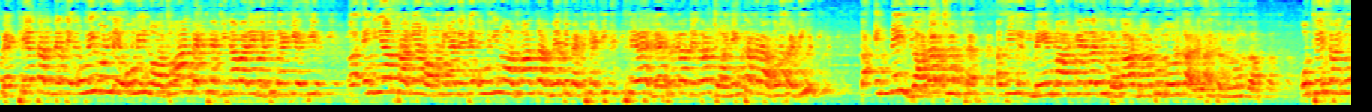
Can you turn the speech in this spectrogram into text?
ਬੈਠੇ ਆ ਧਰਨੇ ਤੇ, ਉਹੀ ਮੁੰਡੇ, ਉਹੀ ਨੌਜਵਾਨ ਬੈਠੇ ਆ ਜਿਨ੍ਹਾਂ ਬਾਰੇ ਲਿਖਦੇ ਆ ਕਿ ਅਸੀਂ ਇੰਨੀਆਂ ਸਾਰੀਆਂ ਨੌਕਰੀਆਂ ਦੇ ਕੇ ਉਹੀ ਨੌਜਵਾਨ ਧਰਨੇ ਤੇ ਬੈਠੇ ਆ ਜੀ ਕਿੱਥੇ ਹੈ ਲੈਟਰ ਤਾਂ ਦੇਦਾ ਜੁਆਇਨਿੰਗ ਤਾਂ ਕਰਾ ਦਿਓ ਸਾਡੀ। ਤਾਂ ਇੰਨੇ ਜ਼ਿਆਦਾ ਝੂਠ ਹੈ। ਅਸੀਂ ਮੇਨ ਮਾਰਕੀਟ ਦਾ ਜੀ ਬਾਜ਼ਾਰ ਡੋਰ ਟੂ ਡੋਰ ਕਰ ਰਹੇ ਸੀ ਸੰਗਰੂਰ ਦਾ। ਉੱਥੇ ਸਾਨੂੰ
